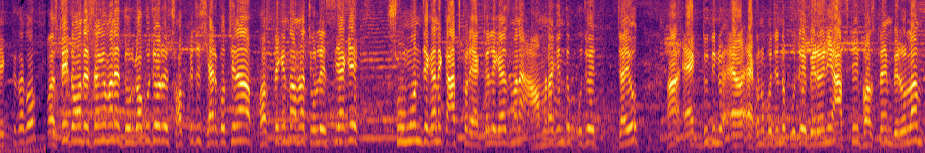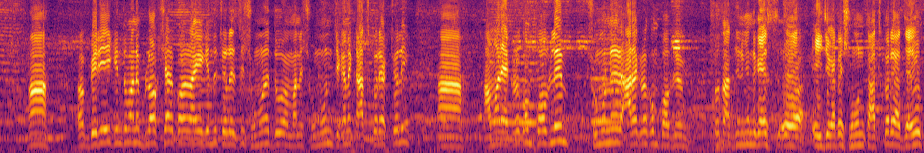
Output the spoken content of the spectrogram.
দেখতে থাকো। ফার্স্টেই তোমাদের সঙ্গে মানে দুর্গাপুজোর সবকিছু শেয়ার করছি না। ফার্স্টে কিন্তু আমরা চলে এসেছি আগে সুমন যেখানে কাজ করে। অ্যাকচুয়ালি গাইজ মানে আমরা কিন্তু পুজোয় যাই হোক এক দুদিন এখনও পর্যন্ত পুজোয় বেরোয়নি। আজকেই ফার্স্ট টাইম বেরোলাম। বেরিয়ে কিন্তু মানে ব্লগ শেয়ার করার আগে কিন্তু চলে এসেছি সুমনের মানে সুমন যেখানে কাজ করে অ্যাকচুয়ালি আমার একরকম প্রবলেম সুমনের আরেক রকম প্রবলেম তো তার জন্য কিন্তু গাইজ এই জায়গাটায় সুমন কাজ করে। আর যাই হোক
